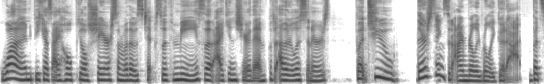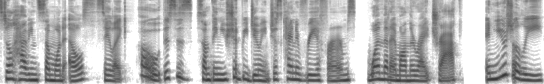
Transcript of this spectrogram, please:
One, because I hope you'll share some of those tips with me so that I can share them with other listeners. But two, there's things that I'm really, really good at, but still having someone else say, like, oh, this is something you should be doing just kind of reaffirms one, that I'm on the right track, and usually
